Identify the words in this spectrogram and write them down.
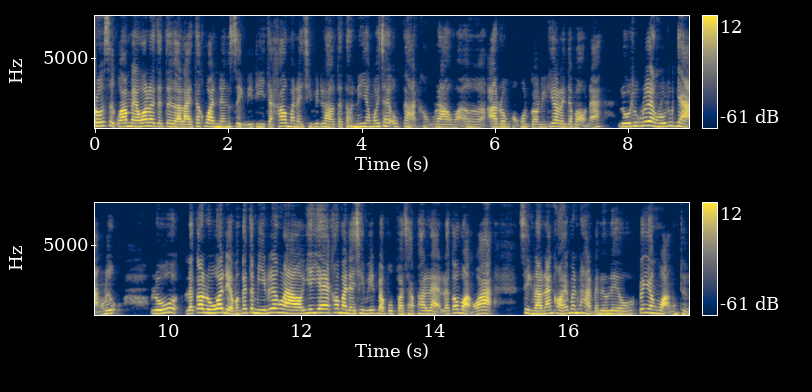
รู้สึกว่าแม้ว่าเราจะเจออะไรสักวันหนึ่งสิ่งดีๆ จะเข้ามาในชีวิตเรา แต่ตอนนี้ยังไม่ใช่โอกาสของเราอะเออ อารมณ์ของคนกองนี้ที่อะไรจะบอกนะ รู้ทุกเรื่องรู้ทุกอย่างรู้ รู้แล้วก็รู้ว่าเดี๋ยวมันก็จะมีเรื่องราวแย่ๆเข้ามาในชีวิตแบบปุปัชพันแหละ แล้วก็หวังว่าสิ่งเหล่านั้นขอให้มันผ่านไปเร็วๆ ก็ยังหวังถึง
